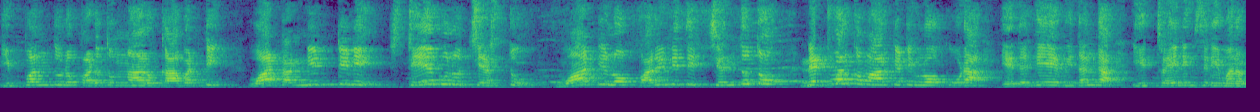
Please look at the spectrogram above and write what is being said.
ఇబ్బందులు పడుతున్నారు కాబట్టి వాటన్నింటినీ స్టేబుల్ చేస్తూ వాటిలో పరిణితి చెందుతూ నెట్వర్క్ మార్కెటింగ్లో కూడా ఎదిగే విధంగా ఈ ట్రైనింగ్స్ని మనం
